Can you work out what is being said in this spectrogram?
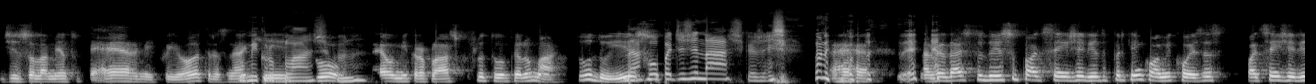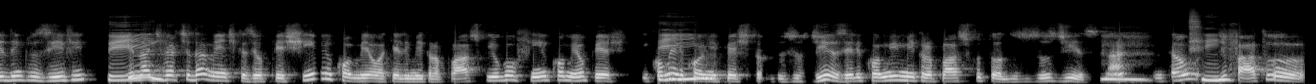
de isolamento térmico e outras, né? O microplástico, que, né? É, o microplástico flutua pelo mar. Tudo isso... Na roupa de ginástica, gente. É, na verdade, tudo isso pode ser ingerido por quem come coisas, pode ser ingerido, inclusive, Sim. inadvertidamente. Quer dizer, o peixinho comeu aquele microplástico e o golfinho comeu o peixe. E como Sim. ele come peixe todos os dias, ele come microplástico todos os dias, né? Hum, então, Sim. de fato,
